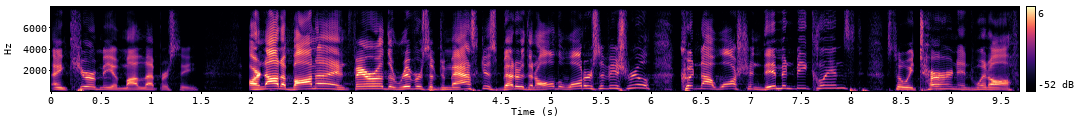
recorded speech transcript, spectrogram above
and cure me of my leprosy. Are not Abana and Pharpar, the rivers of Damascus, better than all the waters of Israel? Could not wash in them and be cleansed? So he turned and went off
